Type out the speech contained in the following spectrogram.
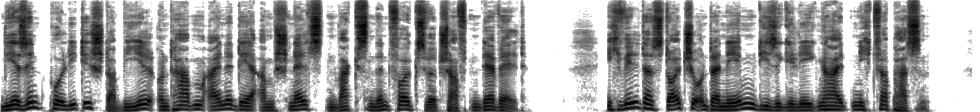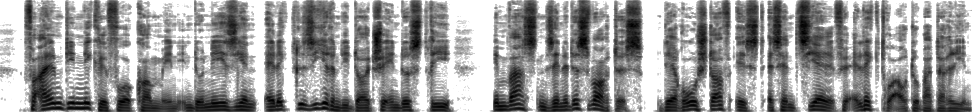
Wir sind politisch stabil und haben eine der am schnellsten wachsenden Volkswirtschaften der Welt. Ich will, dass deutsche Unternehmen diese Gelegenheit nicht verpassen. Vor allem die Nickelvorkommen in Indonesien elektrisieren die deutsche Industrie im wahrsten Sinne des Wortes. Der Rohstoff ist essentiell für Elektroautobatterien.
